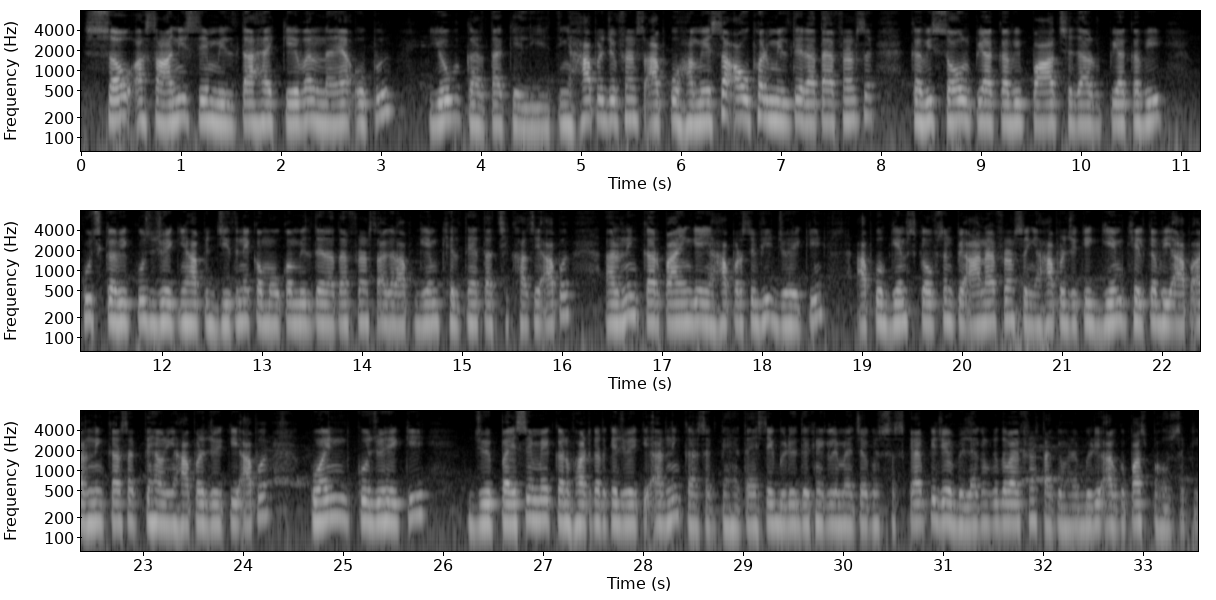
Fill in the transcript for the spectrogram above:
सौ आसानी से मिलता है केवल नया उपयोगकर्ता के लिए। तो यहाँ पर जो फ्रेंड्स आपको हमेशा ऑफ़र मिलते रहता है फ्रेंड्स कभी सौ रुपया, कभी पाँच हज़ार रुपया, कभी कुछ कभी कुछ जो है कि यहाँ पे जीतने का मौका मिलते रहता है। फ्रेंड्स, अगर आप गेम खेलते हैं तो अच्छी खासी आप अर्निंग कर पाएँगे। यहाँ पर से भी जो है कि आपको गेम्स के ऑप्शन पे आना है फ्रेंड्स। यहाँ पर जो कि गेम खेल कर भी आप अर्निंग कर सकते हैं और यहाँ पर जो है कि आप कॉइन को जो है कि जो पैसे में कन्वर्ट करके जो है कि अर्निंग कर सकते हैं। तो ऐसे वीडियो देखने के लिए मेरे चैनल को सब्सक्राइब कीजिए और बेल आइकन को दबाए फ्रेंड्स, ताकि मेरा वीडियो आपके पास पहुँच सके।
